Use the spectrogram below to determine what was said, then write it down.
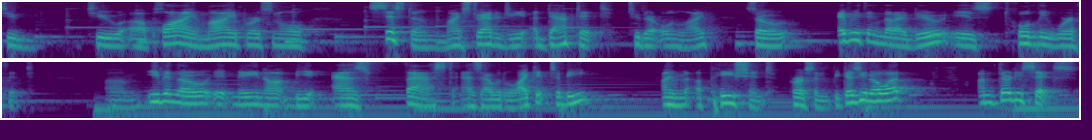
to to apply my personal system, my strategy, adapt it to their own life. So everything that I do is totally worth it. Um, even though it may not be as fast as I would like it to be, I'm a patient person because you know what? I'm 36,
